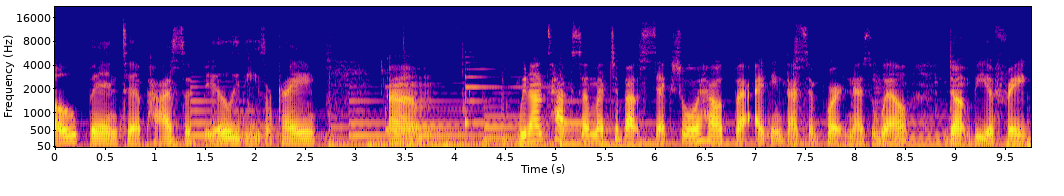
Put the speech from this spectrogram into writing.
open to possibilities. Okay. Um, we don't talk so much about sexual health, but I think that's important as well don't be afraid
